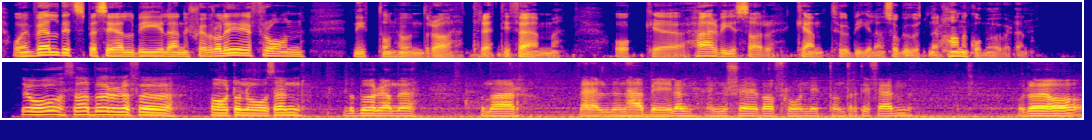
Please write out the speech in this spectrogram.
Och en väldigt speciell bil, en Chevrolet från 1935. Och eh, här visar Kent hur bilen såg ut när han kom över den. Ja, så här började det för 18 år sedan. Då började jag med de här, eller den här bilen, en Cheva från 1935. Och då jag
